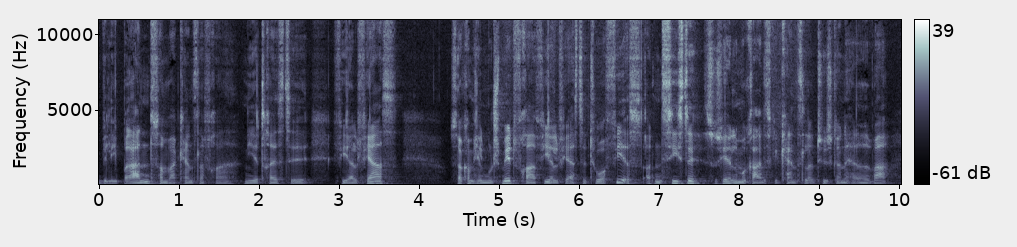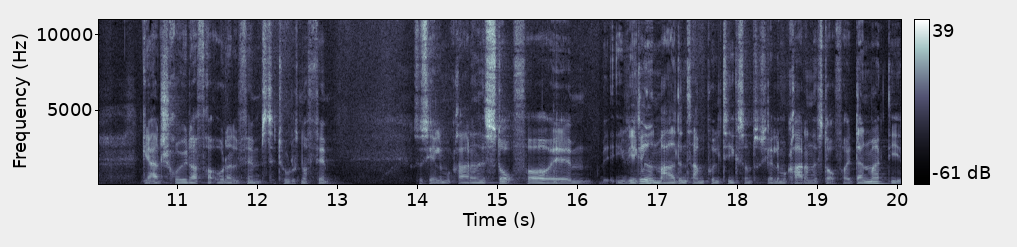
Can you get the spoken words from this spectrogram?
Willy Brandt, som var kansler fra 69 til 74. Så kom Helmut Schmidt fra 74 til 82, og den sidste socialdemokratiske kansler, tyskerne havde, var Gerhard Schröder fra 98 til 2005. Socialdemokraterne står for øh, i virkeligheden meget den samme politik, som Socialdemokraterne står for i Danmark. De er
